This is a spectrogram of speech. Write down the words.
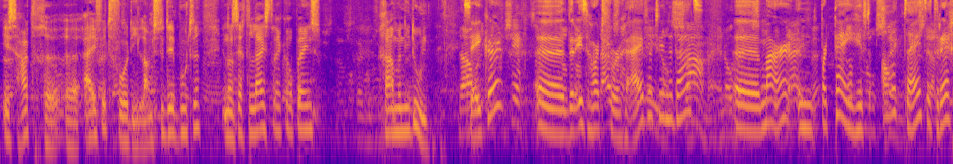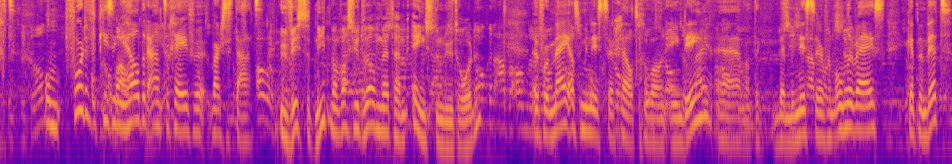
is hard ge, ijvert voor die langstudeerboete. En dan zegt de lijsttrekker opeens, gaan we niet doen. Zeker. Uh, er is hard voor geijverd, inderdaad. Uh, maar een partij heeft altijd het recht om voor de verkiezingen helder aan te geven waar ze staat. U wist het niet, maar was u het wel met hem eens toen u het hoorde? Uh, voor mij als minister geldt gewoon één ding. want ik ben minister van Onderwijs. Ik heb een wet.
